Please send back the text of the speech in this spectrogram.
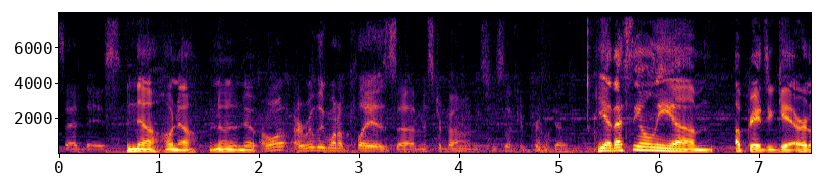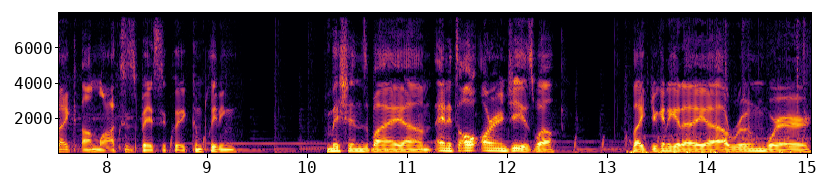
Sad days. No, oh no, no, no, no. I want. I really want to play as uh, Mr. Bones. He's looking pretty dope. Yeah, that's the only um, upgrades you get, or like unlocks, is basically completing missions by, um, and it's all RNG as well. Like you're gonna get a, uh, a room where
